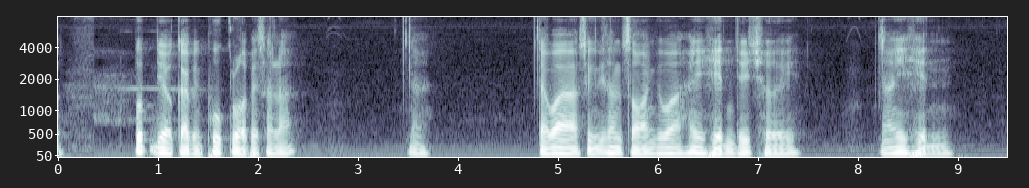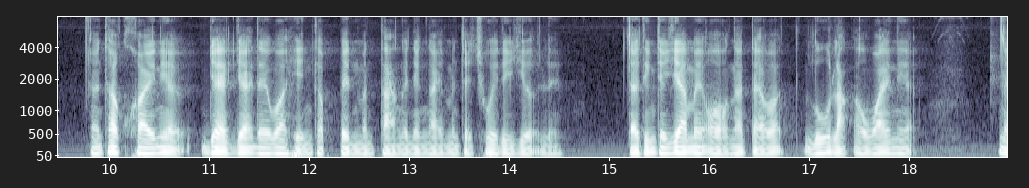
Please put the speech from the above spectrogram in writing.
ธปุ๊บเดียวกลายเป็นผู้โกรธไปซะละนะแต่ว่าสิ่งที่ท่านสอนคือว่าให้เห็นเฉยๆนะให้เห็นนะถ้าใครเนี่ยแยกแยะได้ว่าเห็นกับเป็นมันต่างกันยังไง มันจะช่วยได้เยอะเลย แต่ถึงจะแยกไม่ออกนะ แต่ว่ารู้หลักเอาไว้เนี่ย ใน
